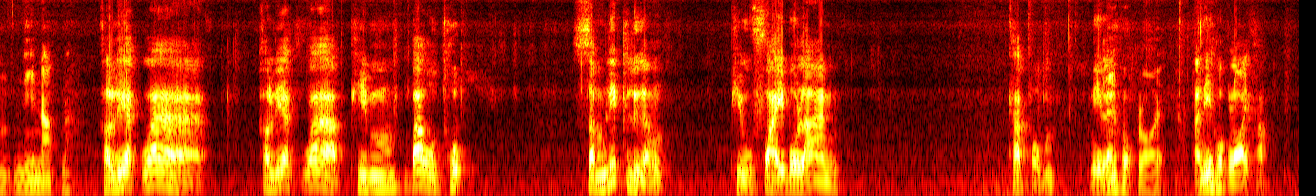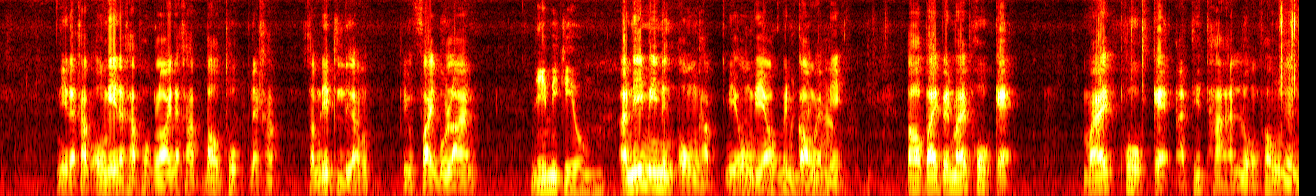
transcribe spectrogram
มอันนี้หนักนะ เขาเรียกว่าเขาเรียกว่าพิมพ์เบ้าทุบสำลิดเหลือง ผิวไฟโบราณ ครับผมนี่แหละ นี่หกร้อยอันนี้หกร้อยครับ นี่นะครับ องค์นี้นะครับหกร้อยนะครับ เบ้าทุบนะครับสำลิดเหลือง ผิวไฟโบราณ นี่มีกี่องค์ อันนี้มีหนึ่งองค์ครับ มีองค์เดียวองค์เป็นกล่องเหมืแบอนบกันนี้ ต่อไปเป็นไม้โพแกะ ไม้โพแกะอธิษฐานหลวงพ่อเงิน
